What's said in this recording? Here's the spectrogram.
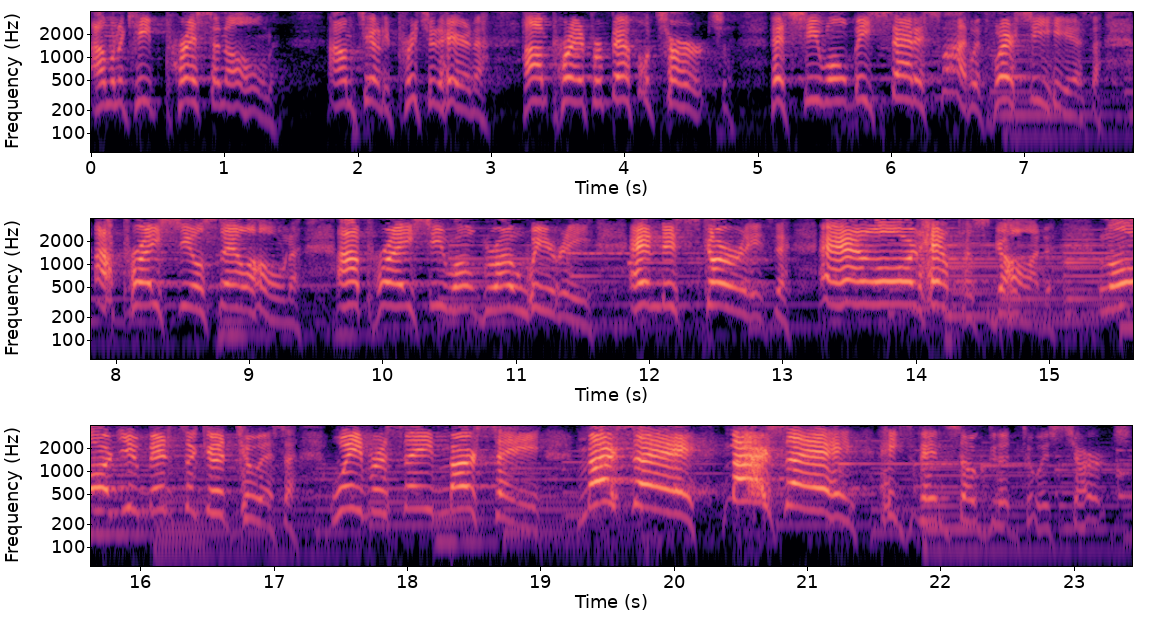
I'm going to keep pressing on. I'm telling you, preacher here, and I'm praying for Bethel Church that she won't be satisfied with where she is. I pray she'll sail on. I pray she won't grow weary and discouraged. And Lord, help us, God. Lord, you've been so good to us. We've received mercy, mercy, mercy. He's been so good to his church.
